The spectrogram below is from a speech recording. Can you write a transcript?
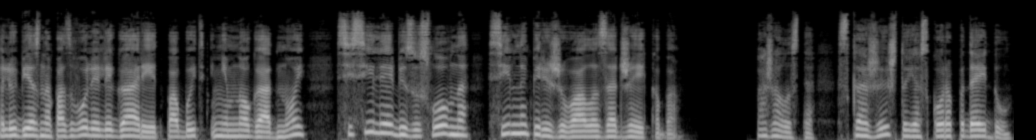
любезно позволили Гарриет побыть немного одной, Сесилия, безусловно, сильно переживала за Джейкоба. «Пожалуйста, скажи, что я скоро подойду.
